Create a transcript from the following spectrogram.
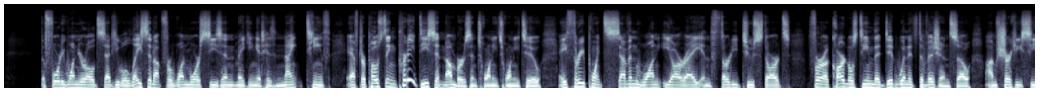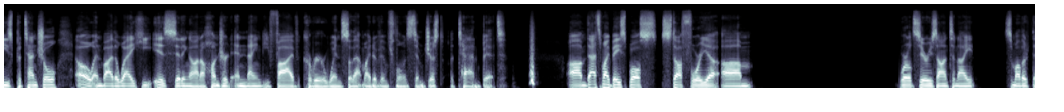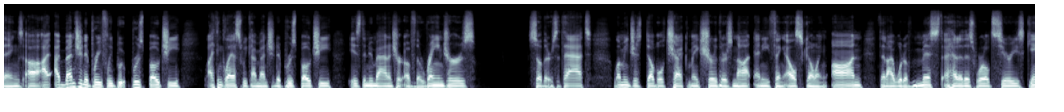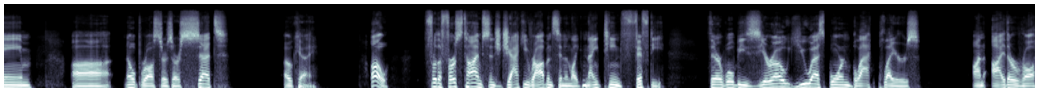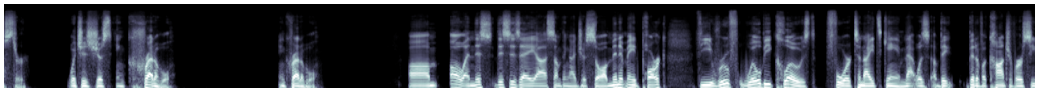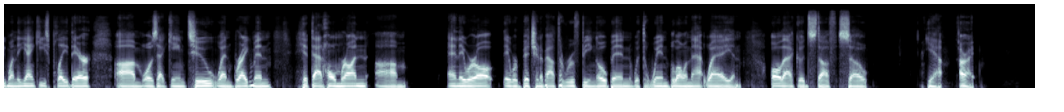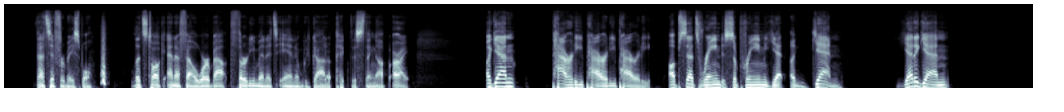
The 41 year old said he will lace it up for one more season, making it his 19th after posting pretty decent numbers in 2022. A 3.71 ERA in 32 starts for a Cardinals team that did win its division. So I'm sure he sees potential. Oh, and by the way, he is sitting on 195 career wins. So that might have influenced him just a tad bit. Um, that's my baseball s- stuff for you. Um, World Series on tonight some other things. Uh, I, I mentioned it briefly. Bruce Bochy, I think last week I mentioned it. Bruce Bochy is the new manager of the Rangers. So there's that. Let me just double check, make sure there's not anything else going on that I would have missed ahead of this World Series game. Uh, nope, rosters are set. Okay. Oh, for the first time since Jackie Robinson in like 1950, there will be zero U.S. born black players on either roster, which is just incredible. Incredible. Um, oh, and this this is a uh, something I just saw. Minute Maid Park, the roof will be closed for tonight's game. That was a big bit of a controversy when the Yankees played there. Um, what was that game two when Bregman hit that home run? Um, and they were all they were bitching about the roof being open with the wind blowing that way and all that good stuff. So yeah. All right. That's it for baseball. Let's talk NFL. We're about 30 minutes in and we've got to pick this thing up. All right. Again, parody, parody, parody. Upsets reigned supreme yet again. Yet again.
